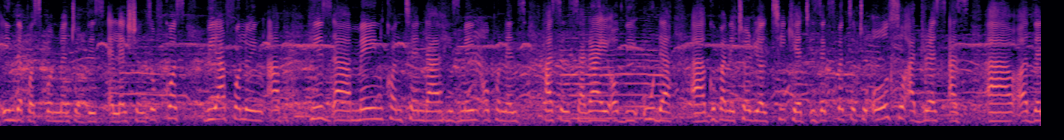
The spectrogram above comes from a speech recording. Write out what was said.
in the postponement of these elections. Of course, we are following up his uh, main contender, his main opponent, Hassan Sarai of the UDA uh, gubernatorial ticket, is expected to also address us, uh, the,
